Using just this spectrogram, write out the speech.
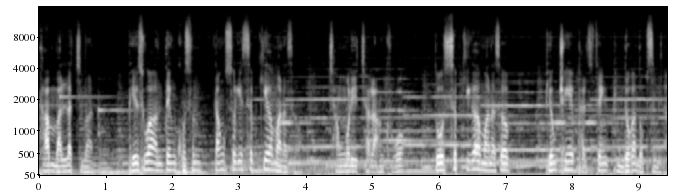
다 말랐지만 배수가 안 된 곳은 땅속에 습기가 많아서 작물이 잘 안 크고 또 습기가 많아서 병충해 발생 빈도가 높습니다.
